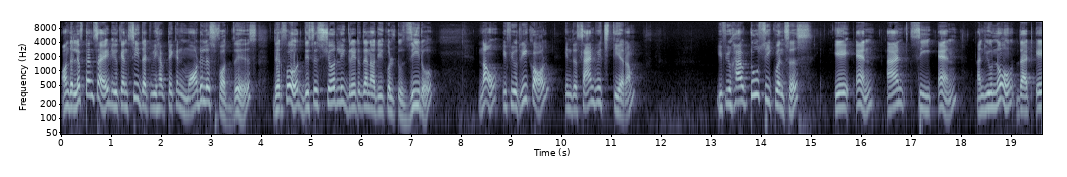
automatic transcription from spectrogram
On the left hand side you can see that we have taken modulus for this therefore, this is surely greater than or equal to 0. Now, if you recall in the sandwich theorem, if you have two sequences a n and c n and you know that a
